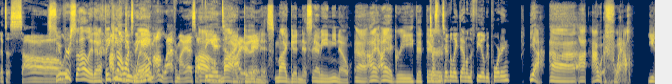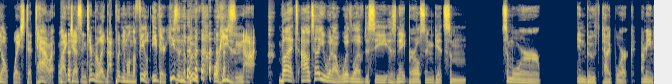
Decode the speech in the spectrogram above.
That's a solid. super solid. and I think I'm he not would watching do the well. game. I'm laughing my ass off oh the entire my game. goodness, my goodness. I mean, you know, uh, I I agree that there. Justin Timberlake down on the field reporting. yeah, uh, I I would. Wow, you don't waste a talent like Justin Timberlake by putting him on the field. Either he's in the booth or he's not. But I'll tell you what I would love to see is Nate Burleson get some some more in booth type work. I mean,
